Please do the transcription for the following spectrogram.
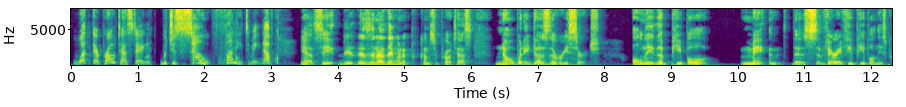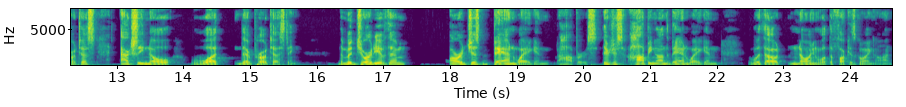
what they're protesting, which is so funny to me. Now, of course, Yeah, see, th- this is another thing when it comes to protests. Nobody does the research. Only the people, may, there's very few people in these protests actually know what they're protesting. The majority of them are just bandwagon hoppers. They're just hopping on the bandwagon without knowing what the fuck is going on.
